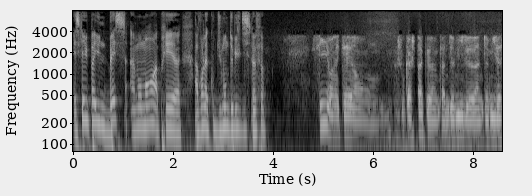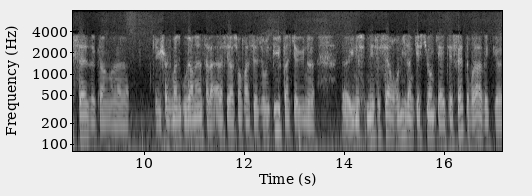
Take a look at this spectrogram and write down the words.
Est-ce qu'il n'y a eu pas une baisse un moment après, avant la Coupe du Monde 2019 si, on était je vous cache pas qu'en 2000, en 2016, quand euh, il y a eu changement de gouvernance à la, Fédération française de rugby, je pense qu'il y a eu une, euh, nécessaire remise en question qui a été faite, voilà, avec euh,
